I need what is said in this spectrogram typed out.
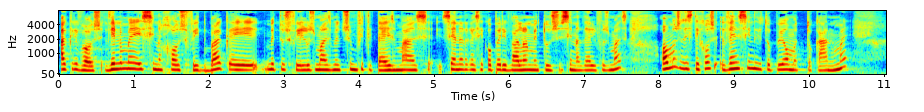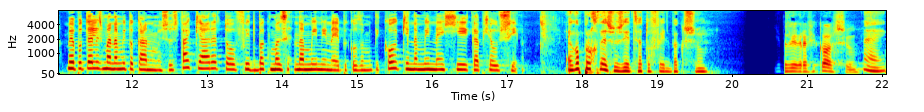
Ακριβώς. Δίνουμε συνεχώς feedback ε, με τους φίλους μας, με τους συμφοιτητές μας, σε ένα εργασιακό περιβάλλον με τους συναδέλφους μας. Όμως δυστυχώς δεν συνειδητοποιούμε ότι το κάνουμε, με αποτέλεσμα να μην το κάνουμε σωστά και άρα το feedback μας να μην είναι επικοδομητικό και να μην έχει κάποια ουσία. εγώ προχθές σου ζήτησα το feedback σου. Το βιογραφικό σου. Ναι.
